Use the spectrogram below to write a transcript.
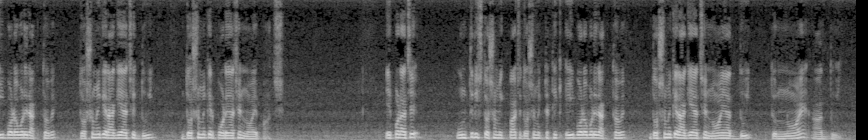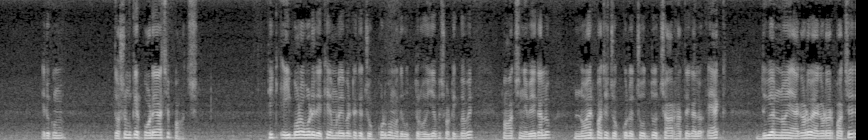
এই বরাবরই রাখতে হবে। দশমিকের আগে আছে দুই, দশমিকের পরে আছে নয় পাঁচ। এরপর আছে উনত্রিশ দশমিক পাঁচ, দশমিকটা ঠিক এই বরাবরই রাখতে হবে। দশমিকের আগে আছে নয় আর দুই, তো নয় আর দুই। এরকম দশমিকের পরে আছে পাঁচ। ঠিক এই বরাবরে রেখে আমরা এবারটাকে যোগ করব, আমাদের উত্তর হয়ে যাবে সঠিকভাবে। পাঁচ নেমে গেল নয়ের পাঁচে যোগ করল চোদ্দ, চার হাতে গেল এক, দুই আর নয় এগারো এগারো আর পাঁচে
